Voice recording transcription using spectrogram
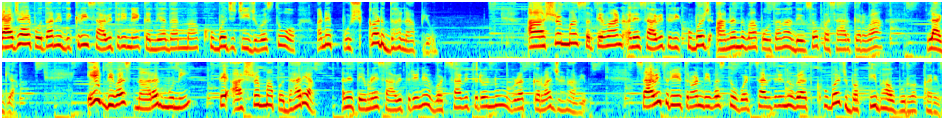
રાજાએ પોતાની દીકરી સાવિત્રીને કન્યાદાનમાં ખૂબ જ ચીજ વસ્તુઓ અને પુષ્કળ ધન આપ્યું. આ આશ્રમમાં સત્યવાન અને સાવિત્રી ખૂબ જ આનંદમાં પોતાના દિવસો પસાર કરવા લાગ્યા. એક દિવસ નારદ મુનિ તે આશ્રમમાં પધાર્યા અને તેમણે સાવિત્રીને વટસાવિત્રનું વ્રત કરવા જણાવ્યું. સાવિત્રીએ ત્રણ દિવસનું વટ સાવિત્રીનું વ્રત ખૂબ જ ભક્તિભાવપૂર્વક કર્યું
